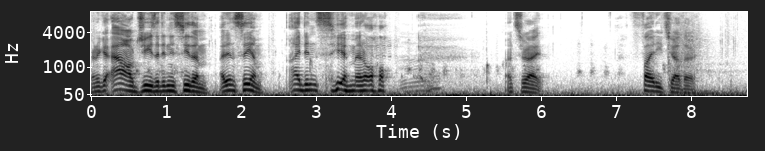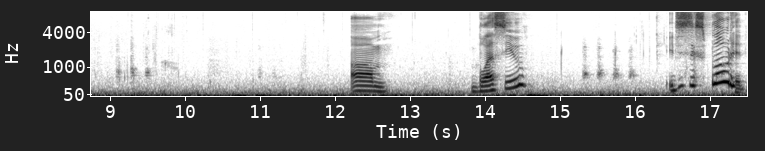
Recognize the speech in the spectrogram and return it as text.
We're gonna get. Ow, jeez, I didn't see them. I didn't see him. I didn't see him at all. That's right. Fight each other. Um. Bless you? It just exploded.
